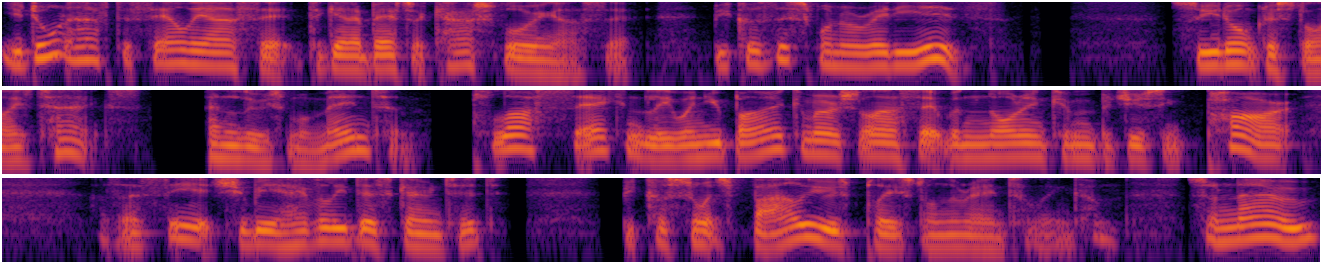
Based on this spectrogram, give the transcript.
you don't have to sell the asset to get a better cash flowing asset because this one already is. So you don't crystallize tax and lose momentum. Plus, secondly, when you buy a commercial asset with a non income producing part, as I say, it should be heavily discounted because so much value is placed on the rental income. So now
